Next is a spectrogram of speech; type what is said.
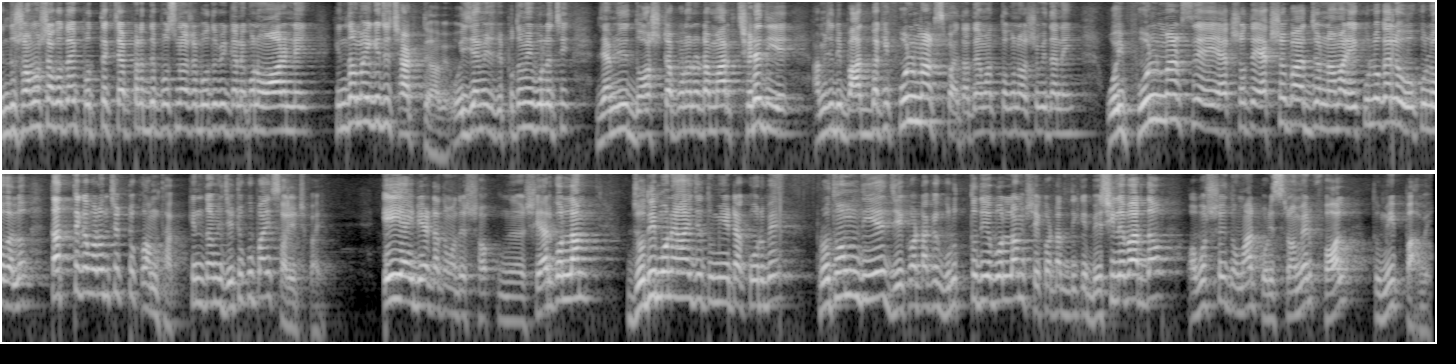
কিন্তু সমস্যা কোথায়? প্রত্যেক চ্যাপ্টারতে প্রশ্ন আসে, ভৌতবিজ্ঞানে কোনো ওয়ার নেই। কিন্তু আমাকে কিছু ছাড়তে হবে। ওই যে আমি প্রথমেই বলেছি যে আমি যদি দশটা, পনেরোটা মার্ক ছেড়ে দিয়ে আমি যদি বাদ বাকি ফুল মার্কস পাই, তাতে আমার তো কোনো অসুবিধা নেই। ওই ফুল মার্কসে একশোতে একশো পাওয়ার জন্য আমার একুলো গেল, ওকুলো গেল, তার থেকে বরঞ্চ একটু কম থাক। কিন্তু আমি যেটুকু পাই সলিড পাই। এই আইডিয়াটা তোমাদের শেয়ার করলাম। যদি মনে হয় যে তুমি এটা করবে, প্রথম দিয়ে যে কটাকে গুরুত্ব দিয়ে বললাম, সে কটার দিকে বেশি লেবার দাও। অবশ্যই তোমার পরিশ্রমের ফল তুমি পাবে।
